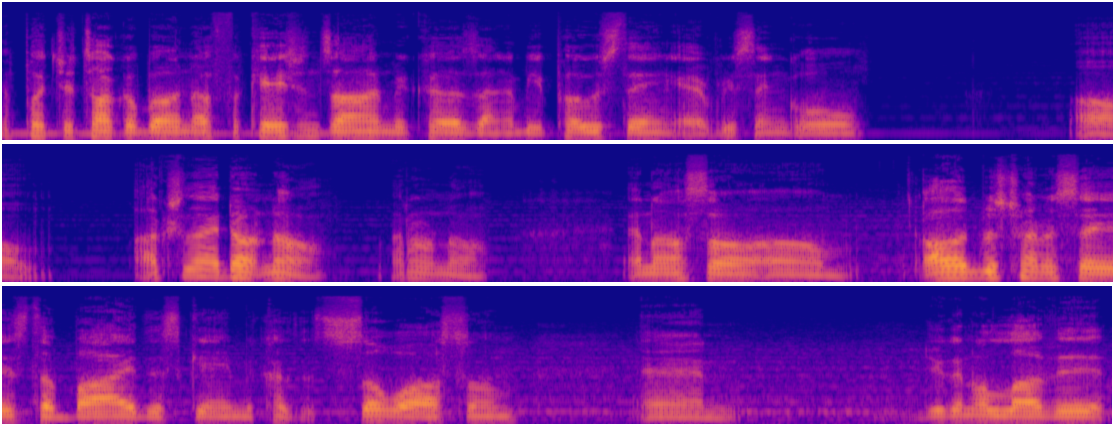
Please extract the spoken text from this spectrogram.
and put your Taco Bell notifications on because I'm gonna be posting every single. Um, actually, I don't know. I don't know. And also, um, all I'm just trying to say is to buy this game because it's so awesome, and you're gonna love it.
